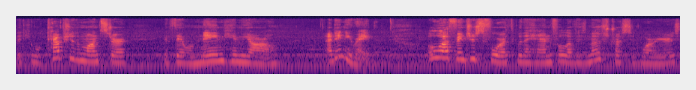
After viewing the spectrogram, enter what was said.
that he will capture the monster if they will name him Jarl. At any rate, Olaf ventures forth with a handful of his most trusted warriors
